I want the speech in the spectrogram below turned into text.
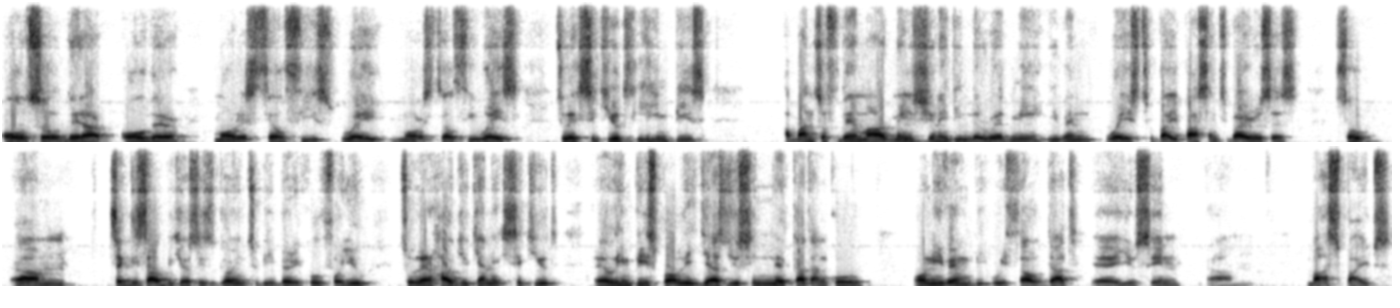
Also, there are other more stealthy way, more stealthy ways to execute LinPiece. A bunch of them are mentioned in the README, even ways to bypass antiviruses. So um, check this out because it's going to be very cool for you to learn how you can execute a LinPiece probably just using Netcat and Cool, or even without that uh, using um, bus pipes.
